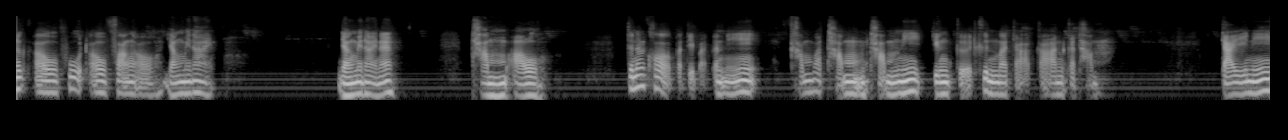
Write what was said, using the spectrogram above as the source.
นึกเอาพูดเอาฟังเอายังไม่ได้ ยังไม่ได้นะทำเอาฉะนั้นข้อปฏิบัติอันนี้คำว่าทำทำนี้จึงเกิดขึ้นมาจากการกระทำใจนี้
